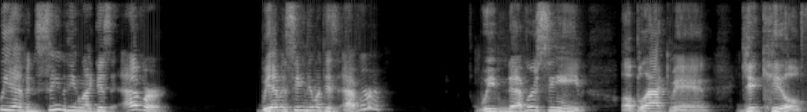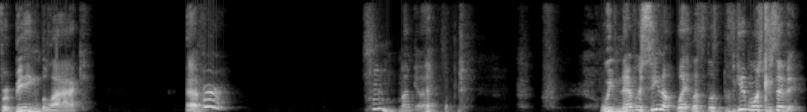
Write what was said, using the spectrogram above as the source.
we haven't seen anything like this ever. We haven't seen anything like this ever. We've never seen a black man get killed for being black ever? Hmm. We've never seen a wait, let's, let's, let's get more specific.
